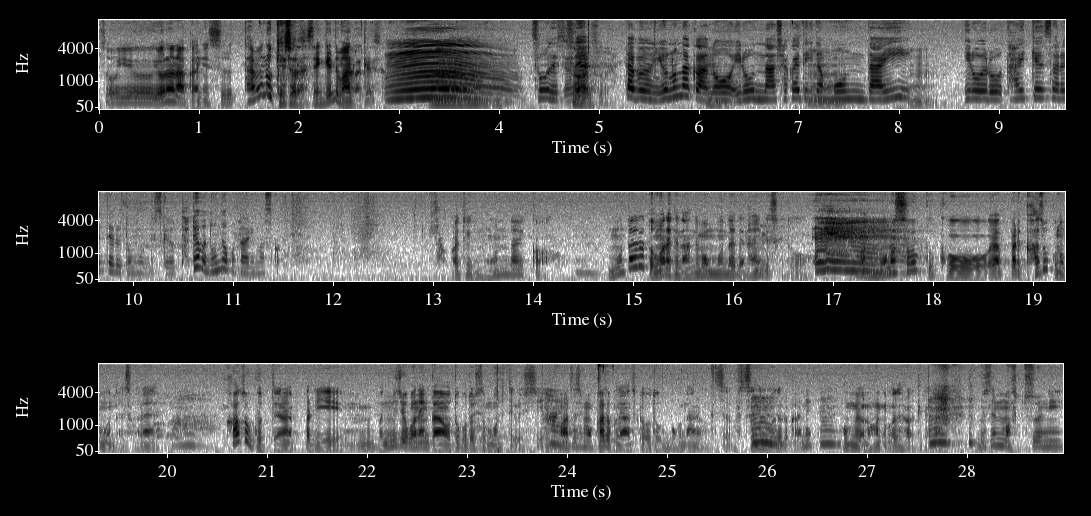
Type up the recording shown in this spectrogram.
そういう世の中にするための化粧だ宣言でもあるわけですよ。うーん。そうですよね。多分世の中のいろんな社会的な問題、うん。いろいろ体験されてると思うんですけど例えばどんなことありますか、社会的問題か、問題だと思わなきゃ何でも問題じゃないんですけど、えまあものすごくこうやっぱり家族の問題ですかね。家族っていうのはやっぱりやっぱ25年間男として持ってるし、はい。まあ、私も家族に会う時は男っぽくなるわけですよ。普通に戻るからね、うん。うん。本名の方に戻るわけだから、別にまあ普通に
